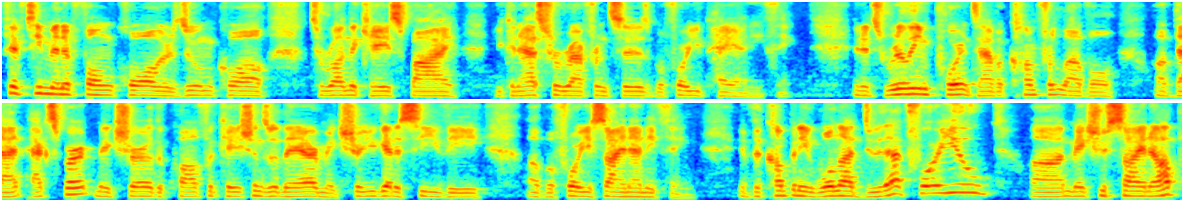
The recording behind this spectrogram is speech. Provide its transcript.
15 minute phone call or Zoom call to run the case by. You can ask for references before you pay anything. And it's really important to have a comfort level of that expert. Make sure the qualifications are there. Make sure you get a CV uh, before you sign anything. If the company will not do that for you, uh, make sure you sign up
